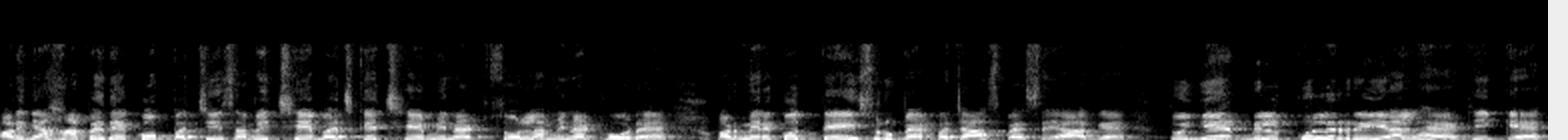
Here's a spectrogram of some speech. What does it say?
और यहाँ पे देखो, पच्चीस, अभी छह बज के छह मिनट, सोलह मिनट हो रहे हैं और मेरे को तेईस रुपए पचास पैसे आ गए तो ये बिल्कुल रियल है, ठीक है?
